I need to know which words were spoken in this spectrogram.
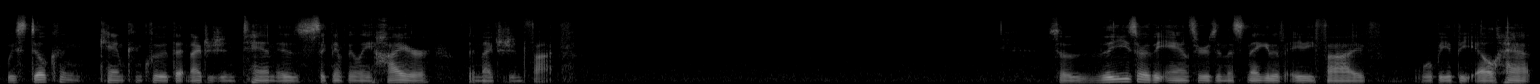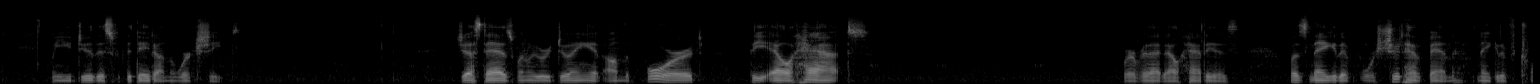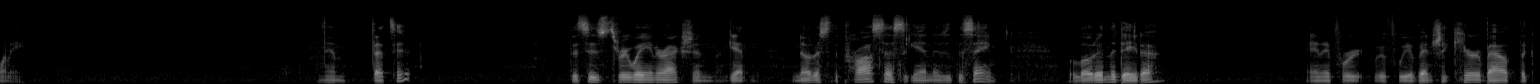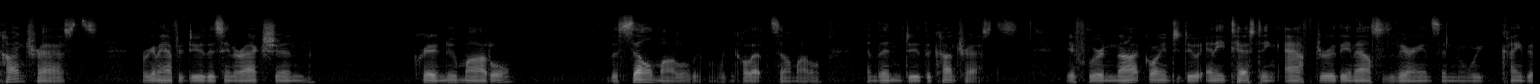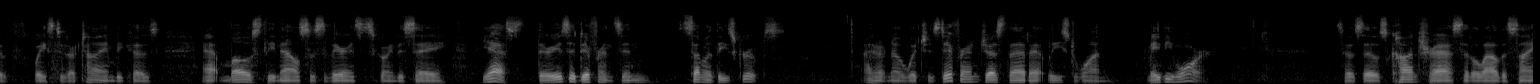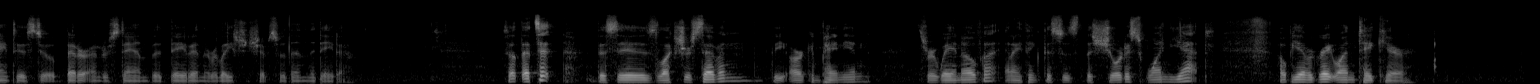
We still con can conclude that nitrogen 10 is significantly higher than nitrogen 5. So these are the answers in this negative 85 will be the L hat when you do this with the data on the worksheet. Just as when we were doing it on the board, the L hat, wherever that L hat is, was negative or should have been negative 20. And that's it. This is three-way interaction. Again, notice the process again is the same. Load in the data, and if, we're, if we eventually care about the contrasts, we're going to have to do this interaction, create a new model, the cell model, we can call that the cell model, and then do the contrasts. If we're not going to do any testing after the analysis of variance, and we kind of wasted our time because at most the analysis of variance is going to say, yes, there is a difference in some of these groups. I don't know which is different, just that at least one, maybe more. So it's those contrasts that allow the scientists to better understand the data and the relationships within the data. So that's it. This is lecture seven, the R companion three-way ANOVA, and I think this is the shortest one yet. Hope you have a great one. Take care.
